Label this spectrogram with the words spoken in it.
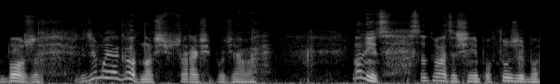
Boże, gdzie moja godność wczoraj się podziała? No nic, sytuacja się nie powtórzy, bo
